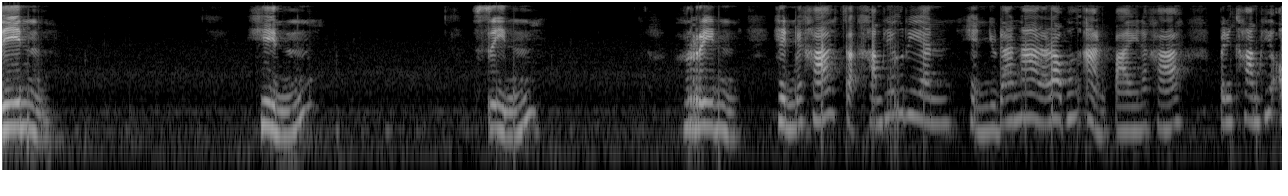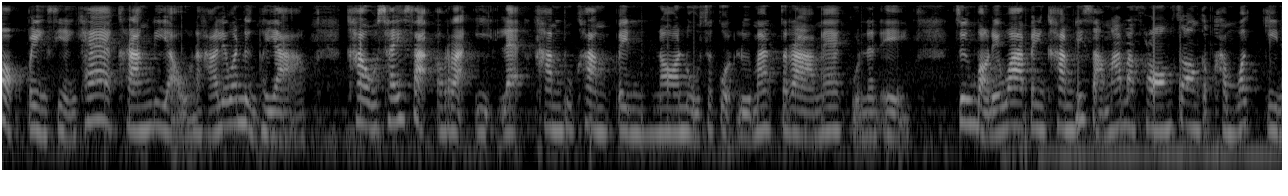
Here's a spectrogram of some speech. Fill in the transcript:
ดิน หิน ศิลริน เห็นไหมคะ จากคำที่เรียนเห็นอยู่ด้านหน้าแล้วเราเพิ่งอ่านไปนะคะ เป็นคำที่ออกเปล่งเสียงแค่ครั้งเดียวนะคะ เรียกว่าหนึ่งพยางเขาใช้สระอิและคำทุกคำเป็นนอนหนูสะกดหรือมาตราแม่กุลนั่นเอง จึงบอกได้ว่าเป็นคำที่สามารถมาคล้องจองกับคำว่ากิน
